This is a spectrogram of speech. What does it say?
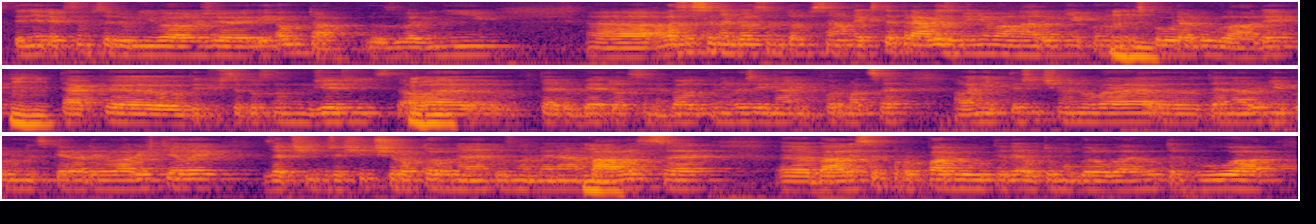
Stejně tak jsem se domníval, že i auta zlevní, eh, ale zase nebyl jsem tam sám, jak jste právě zmiňoval Národní ekonomickou mm-hmm. radu vlády, mm-hmm. tak eh, teď už se to snad může říct, mm-hmm. ale v té době to asi nebyla úplně veřejná informace, ale někteří členové eh, té Národní ekonomické rady vlády chtěli začít řešit šrotovné, to znamená mm-hmm. báli se, báli se propadu tedy automobilového trhu a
